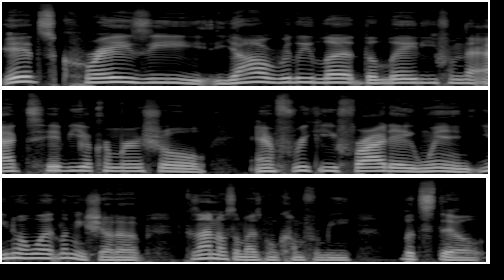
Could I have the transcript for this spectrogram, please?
It's crazy. Y'all really let the lady from the Activia commercial and Freaky Friday win, you know what? Let me shut up because I know somebody's gonna come for me. But still,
